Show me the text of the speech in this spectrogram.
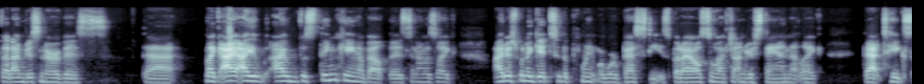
but I'm just nervous that like I I I was thinking about this and I was like I just want to get to the point where we're besties, but I also have to understand that like that takes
